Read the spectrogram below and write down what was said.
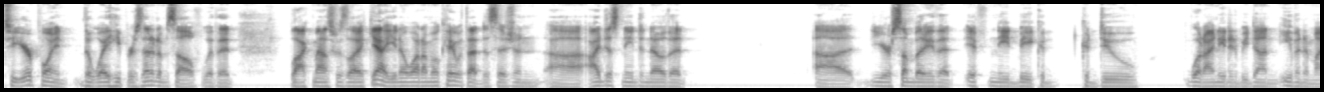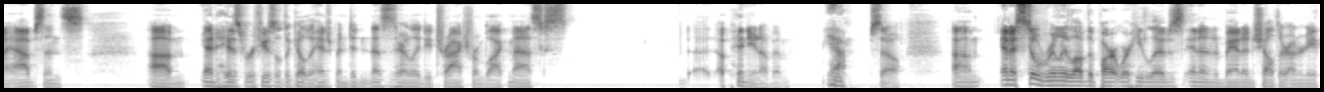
to your point, the way he presented himself with it, Black Mask was like, "Yeah, you know what? I'm okay with that decision. Uh, I just need to know that uh, you're somebody that, if need be, could could do what I needed to be done, even in my absence." Um, and his refusal to kill the henchman didn't necessarily detract from Black Mask's uh, opinion of him. Yeah, So, um, and I still really love the part where he lives in an abandoned shelter underneath.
